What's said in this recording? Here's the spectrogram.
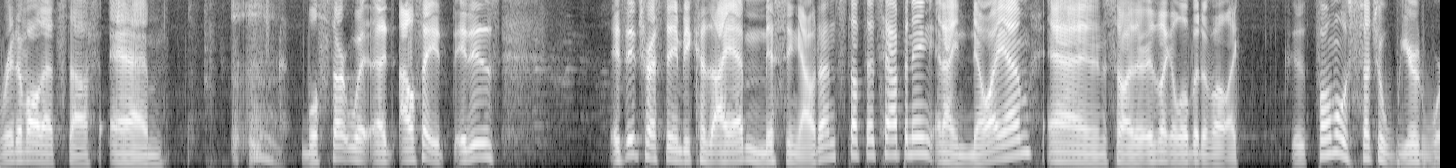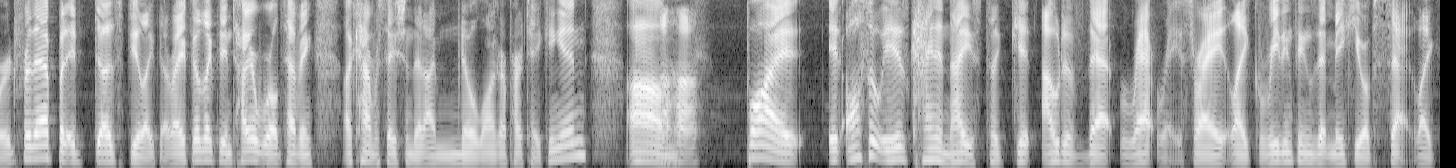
rid of all that stuff. And we'll start with. Uh, I'll say it, it is it's interesting because I am missing out on stuff that's happening, and I know I am, and so there is like a little bit of a like. FOMO is such a weird word for that, but it does feel like that, right? It feels like the entire world's having a conversation that I'm no longer partaking in. Um, Uh huh. but it also is kind of nice to get out of that rat race, right? Like reading things that make you upset, like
